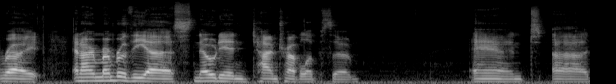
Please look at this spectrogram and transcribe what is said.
Right. And I remember the uh, snowed in time travel episode. And uh,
